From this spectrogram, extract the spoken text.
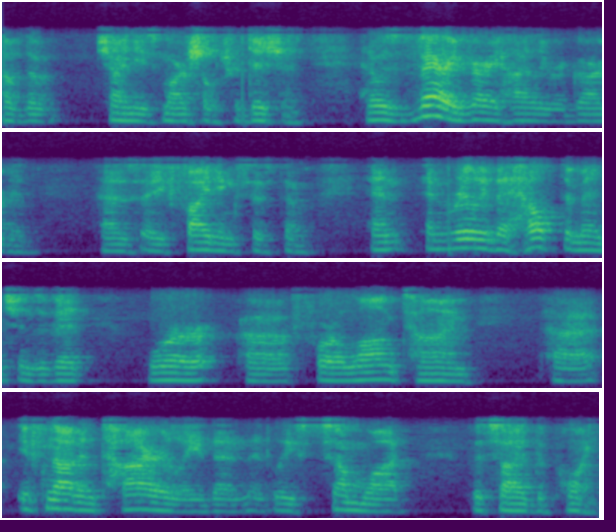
of the Chinese martial tradition, and it was very very highly regarded as a fighting system, and and really the health dimensions of it were uh, for a long time, uh, if not entirely, then at least somewhat beside the point.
